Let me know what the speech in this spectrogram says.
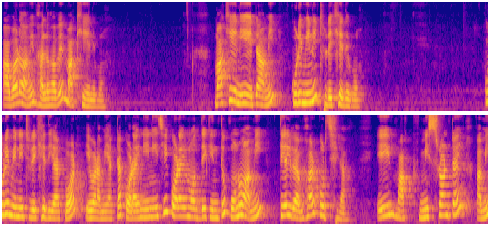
আবারও আমি ভালোভাবে মাখিয়ে নেব। মাখিয়ে নিয়ে এটা আমি কুড়ি মিনিট রেখে দেব। কুড়ি মিনিট রেখে দেওয়ার পর এবার আমি একটা কড়াই নিয়ে নিয়েছি। কড়াইয়ের মধ্যে কিন্তু কোনো আমি তেল ব্যবহার করছি না। এই মাখ, মিশ্রণটাই আমি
